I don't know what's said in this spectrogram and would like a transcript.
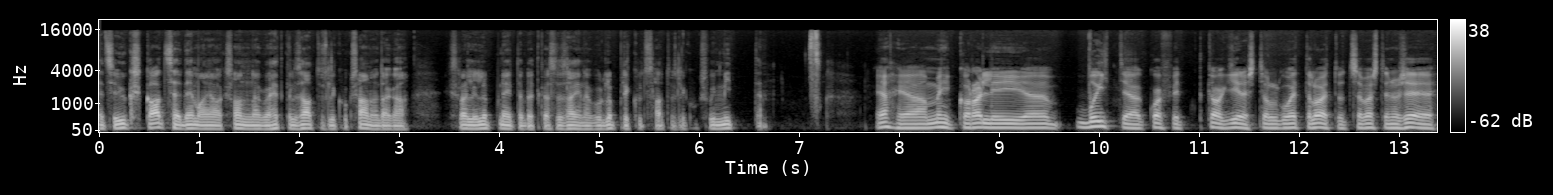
et see üks katse tema jaoks on nagu hetkel saatuslikuks saanud, aga eks ralli lõpp näitab, et kas see sai nagu lõplikult saatuslikuks või mitte. Jah, ja Mehhiko ralli äh, võitja kohvid ka kiiresti olgu ette loetud, Sebastian Ogier,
